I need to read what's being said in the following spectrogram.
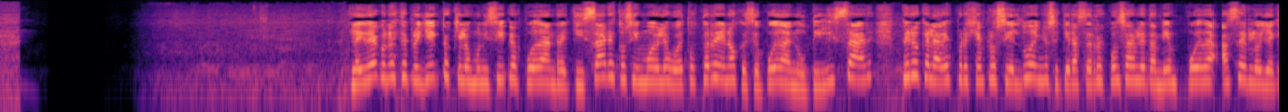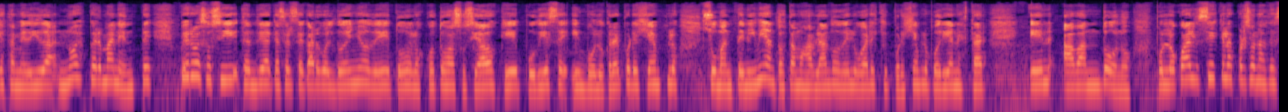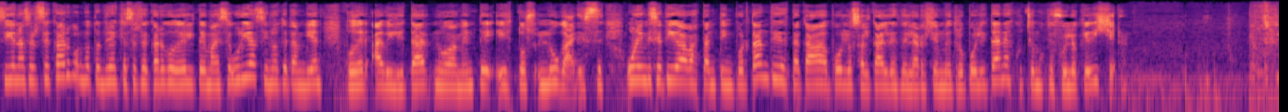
La idea con este proyecto es que los municipios puedan requisar estos inmuebles o estos terrenos que se puedan utilizar, pero que a la vez, por ejemplo, si el dueño se quiera hacer responsable, también pueda hacerlo, ya que esta medida no es permanente, pero eso sí, tendría que hacerse cargo el dueño de todos los costos asociados que pudiese involucrar, por ejemplo, su mantenimiento. Estamos hablando de lugares que, por ejemplo, podrían estar en abandono. Por lo cual, si es que las personas deciden hacerse cargo, no tendrían que hacerse cargo del tema de seguridad, sino que también poder habilitar nuevamente estos lugares. Una iniciativa bastante importante destacada por los alcaldes de la región metropolitana. Escuchemos qué fue lo que dijeron.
